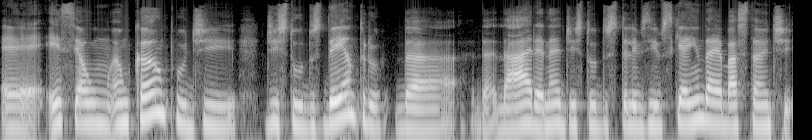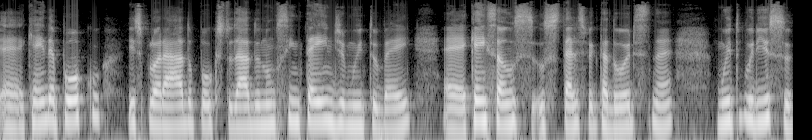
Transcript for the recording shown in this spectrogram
é, esse é um, é um campo de, de estudos dentro da, da, da, área né, de estudos televisivos que ainda é bastante, é, que ainda é pouco explorado, pouco estudado, não se entende muito bem é, quem são os, os, telespectadores, né? Muito por isso,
